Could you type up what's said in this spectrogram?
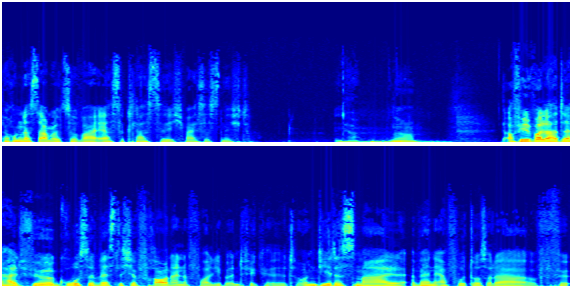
Warum das damals so war, erste Klasse, ich weiß es nicht. Ja. Ja. Auf jeden Fall hat er halt für große westliche Frauen eine Vorliebe entwickelt. Und jedes Mal, wenn er Fotos oder F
